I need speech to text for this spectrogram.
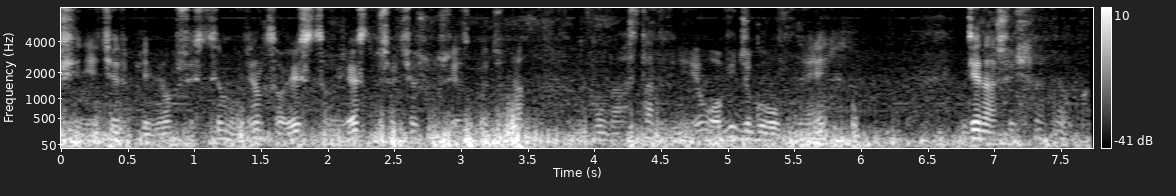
Tak się niecierpliwią. Wszyscy mówią, co jest, co jest. Przecież już jest godzina 12.02. Łowicz główny. Gdzie nasze światełko?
